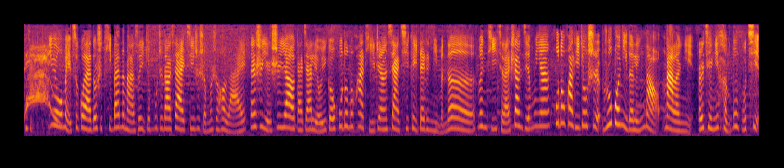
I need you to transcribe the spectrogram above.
因为我每次过来都是替班的嘛，所以就不知道下一期是什么时候来。但是也是要大家留一个互动的话题，这样下期可以带着你们的问题一起来上节目呀。互动话题就是：如果你的领导骂了你，而且你很不服气，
